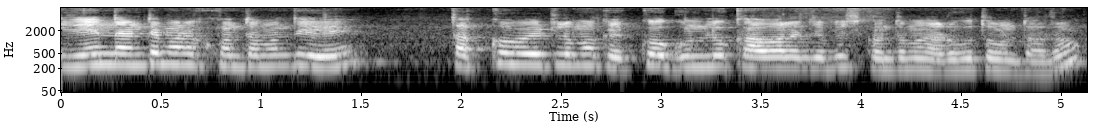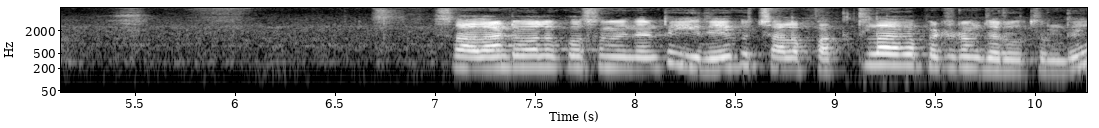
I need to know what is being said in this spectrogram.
ఇదేంటంటే మనకు కొంతమంది తక్కువ వెయిట్లో మాకు ఎక్కువ గుండ్లు కావాలని చెప్పేసి కొంతమంది అడుగుతూ ఉంటారు. సో అలాంటి వాళ్ళ కోసం ఏంటంటే ఈ రేకు చాలా పత్లాగా పెట్టడం జరుగుతుంది.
